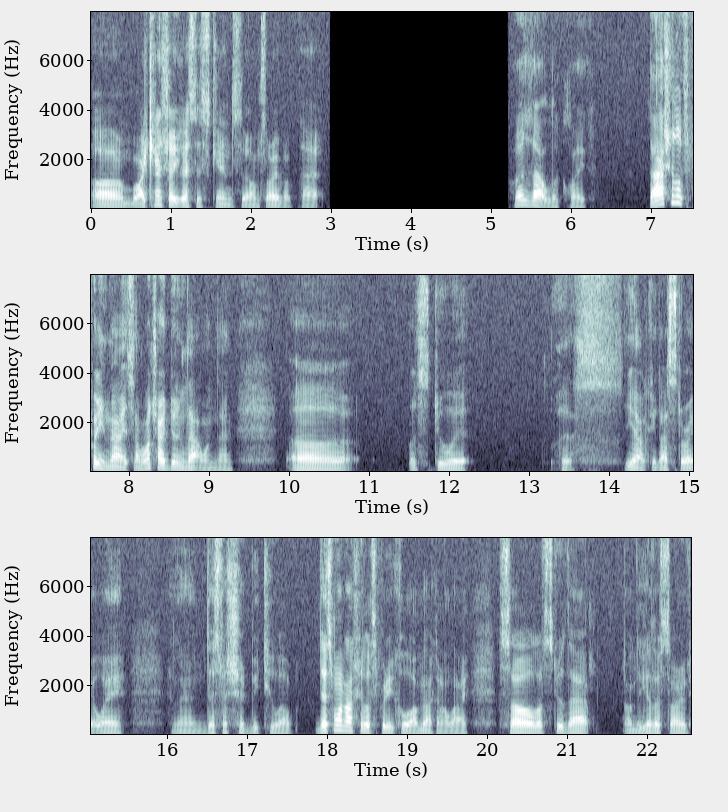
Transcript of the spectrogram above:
Um, well, I can't show you guys the skin, so I'm sorry about that. What does that look like? That actually looks pretty nice. I'm gonna try doing that one then. Uh, let's do it. This, yeah, okay, that's the right way. And then this one should be two up. This one actually looks pretty cool. I'm not gonna lie. So let's do that on the other side.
